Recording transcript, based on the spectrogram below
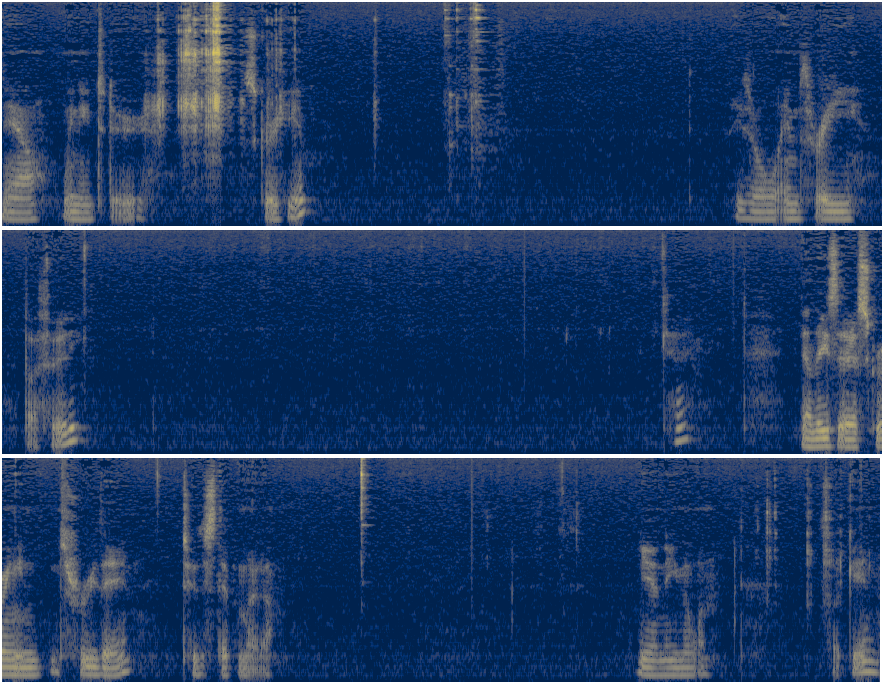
Now we need to do screw here. These are all M3 by 30. Okay. Now these are screwing in through there to the stepper motor. Yeah, NEMA one. So again,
